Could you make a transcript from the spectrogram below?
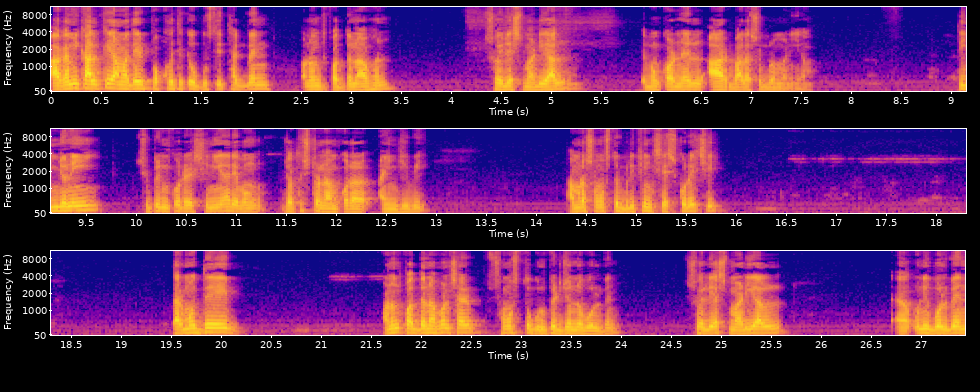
আগামীকালকে আমাদের পক্ষ থেকে উপস্থিত থাকবেন অনন্ত পদ্মনাভন, শৈলেশ মাডিয়াল এবং কর্নেল আর বালাসুব্রমণিয়াম। তিনজনেই সুপ্রিম কোর্টের সিনিয়র এবং যথেষ্ট নামকরা আইনজীবী। আমরা সমস্ত ব্রিফিং শেষ করেছি। তার মধ্যে আনন্দ পদ্মনাভন স্যার সমস্ত গ্রুপের জন্য বলবেন। শৈলিয়াস মারিয়াল উনি বলবেন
